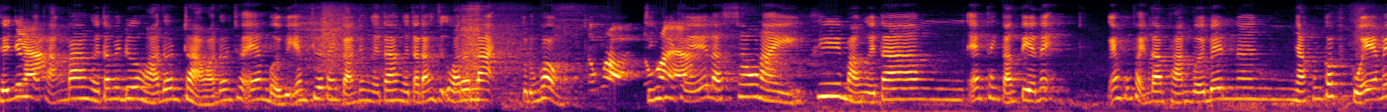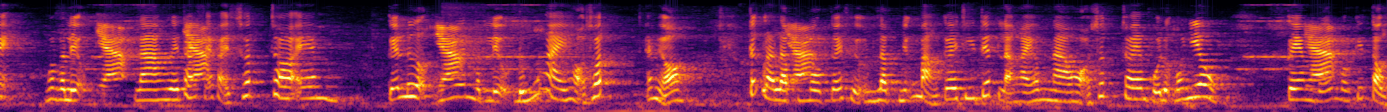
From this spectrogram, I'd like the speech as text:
Thế nhưng Dạ. mà tháng 3 người ta mới đưa hóa đơn trả hóa đơn cho em bởi vì em chưa thanh toán cho người ta, người ta đang giữ hóa đơn lại, có đúng không? đúng rồi đúng Chính rồi vì ạ. thế là sau này khi mà người ta em thanh toán tiền ấy, em cũng phải đàm phán với bên ờ, nhà cung cấp của em ấy, nguyên vật liệu dạ là người ta Dạ. sẽ phải xuất cho em cái lượng Dạ. nguyên vật liệu đúng ngày họ xuất, em hiểu không? Tức là lập Dạ. một cái phiếu lập những bảng kê chi tiết là ngày hôm nào họ xuất cho em khối lượng bao nhiêu kèm Dạ. với một cái tổng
